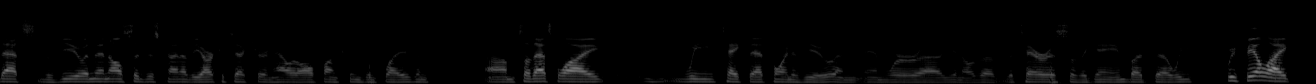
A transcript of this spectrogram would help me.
that's the view, and then also just kind of the architecture and how it all functions and plays, and um, so that's why we take that point of view, and and we're uh, you know the the terrorists of the game, but uh, we we feel like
